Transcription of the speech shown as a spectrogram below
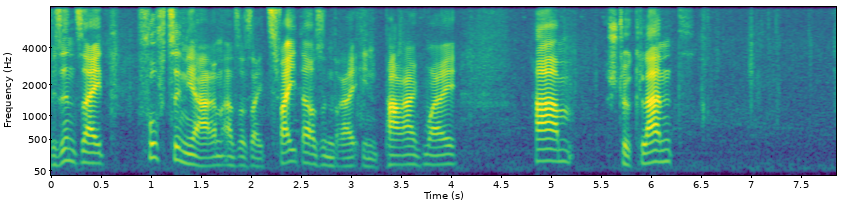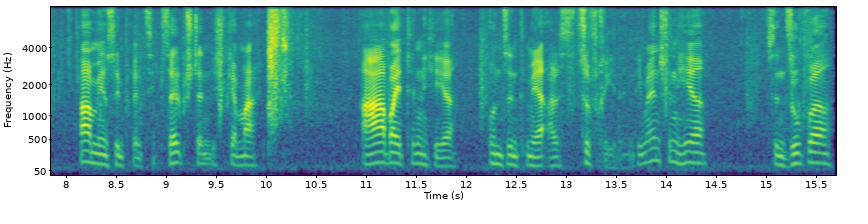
wir sind seit 15 Jahren, also seit 2003 in Paraguay, haben ein Stück Land, haben uns im Prinzip selbstständig gemacht, arbeiten hier und sind mehr als zufrieden. Die Menschen hier sind super,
